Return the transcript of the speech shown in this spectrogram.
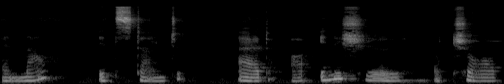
And now it's time to add our initial or chop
